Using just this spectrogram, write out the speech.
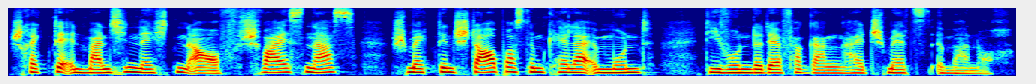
schreckt er in manchen Nächten auf, schweißnass, schmeckt den Staub aus dem Keller im Mund, die Wunde der Vergangenheit schmerzt immer noch.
